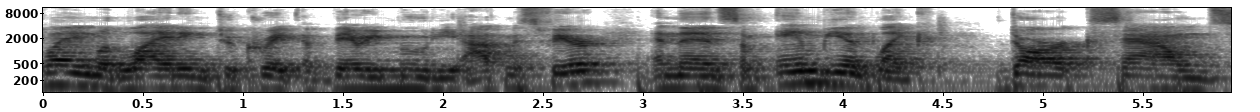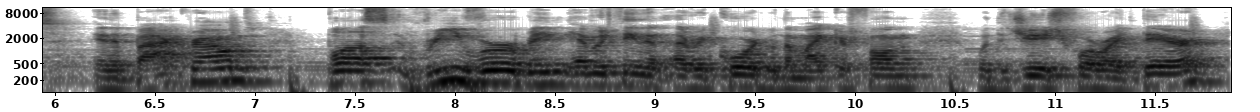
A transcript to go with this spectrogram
playing with lighting to create a very moody atmosphere and then some ambient like dark sounds in the background plus reverbing everything that I record with the microphone with the GH4 right there.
